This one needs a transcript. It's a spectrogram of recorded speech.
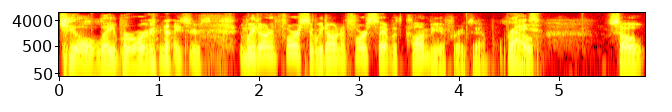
kill labor organizers, and we don't enforce it. We don't enforce that with Colombia, for example. Right. So, so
